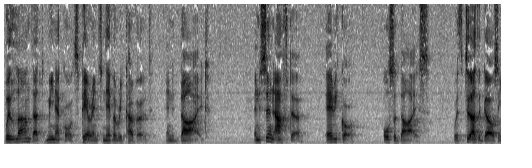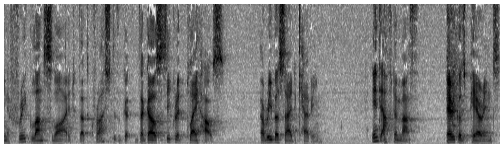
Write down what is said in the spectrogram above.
we learn that Minako's parents never recovered and died. And soon after, Eriko also dies, with two other girls in a freak landslide that crushed the, girls' secret playhouse, a riverside cabin. In the aftermath, Eriko's parents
